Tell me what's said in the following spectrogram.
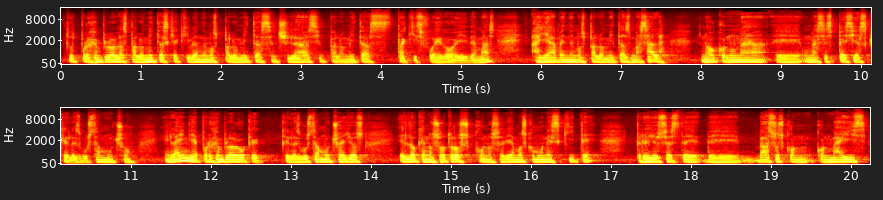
Entonces, por ejemplo, las palomitas, que aquí vendemos palomitas enchiladas y palomitas taquis fuego y demás, allá vendemos palomitas masala, ¿no? Con una, eh, unas especias que les gusta mucho en la India. Por ejemplo, algo que, les gusta mucho a ellos es lo que nosotros conoceríamos como un esquite, pero ellos es de, de vasos con, con maíz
